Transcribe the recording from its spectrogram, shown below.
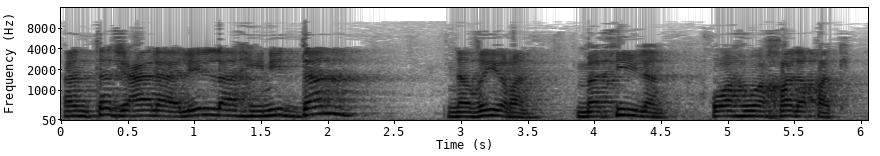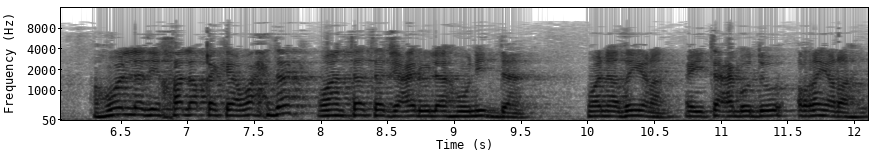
an taj'ala lillahi niddan nadhiran, mathilan, wa huwa khalaqak. هو الذي خلقك وحدك وأنت تجعل له ندا ونظيرا أي تعبد غيره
